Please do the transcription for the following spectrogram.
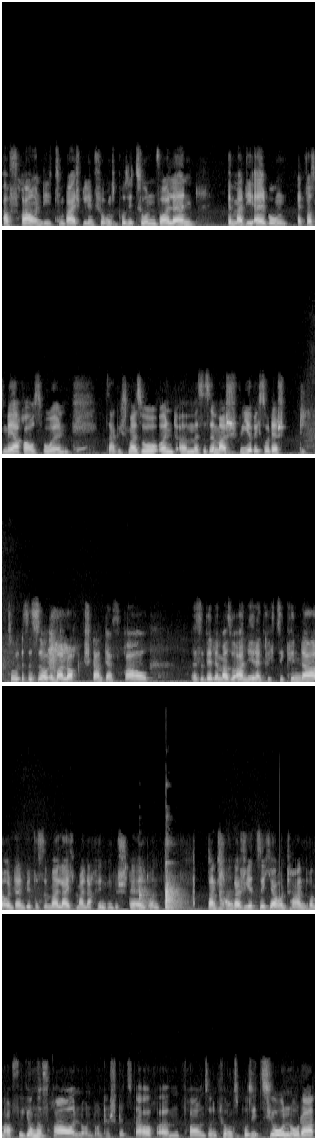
auch Frauen, die zum Beispiel in Führungspositionen wollen, immer die Ellbogen etwas mehr rausholen, sage ich mal so. Und ähm, es ist immer schwierig, so der, so, es ist so immer noch Stand der Frau. Es wird immer so, ah nee, dann kriegt sie Kinder und dann wird es immer leicht mal nach hinten gestellt. Und Sonntag engagiert sich ja unter anderem auch für junge Frauen und unterstützt auch ähm, Frauen so in Führungspositionen oder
